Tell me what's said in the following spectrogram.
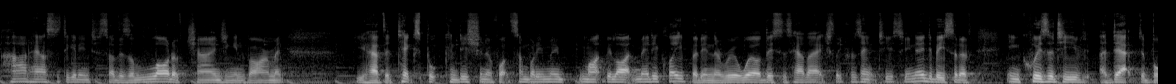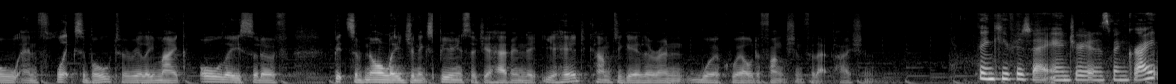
hard houses to get into, so there's a lot of changing environment. You have the textbook condition of what somebody may, might be like medically, but in the real world, this is how they actually present to you. So you need to be sort of inquisitive, adaptable, and flexible to really make all these sort of bits of knowledge and experience that you have in your head come together and work well to function for that patient. Thank you for today, Andrew. It has been great,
